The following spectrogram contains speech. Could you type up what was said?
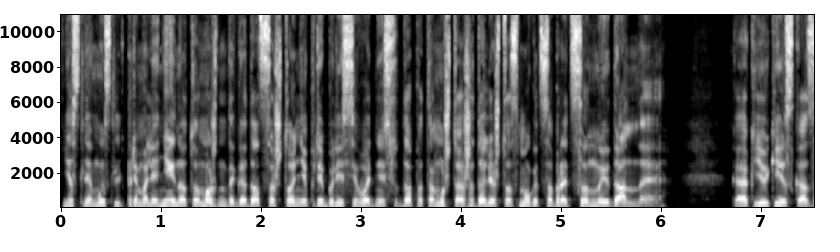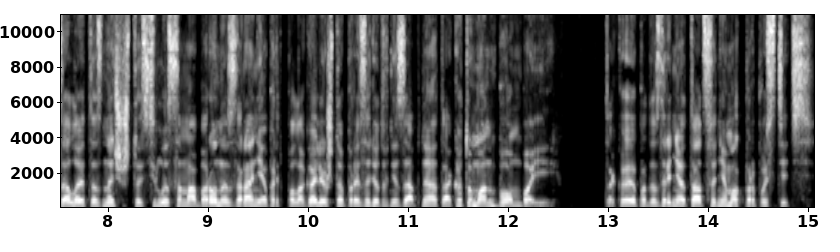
Если мыслить прямолинейно, то можно догадаться, что они прибыли сегодня сюда, потому что ожидали, что смогут собрать ценные данные. Как Юки и сказала, это значит, что силы самообороны заранее предполагали, что произойдет внезапная атака туман-бомбой. Такое подозрение Татсу не мог пропустить.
